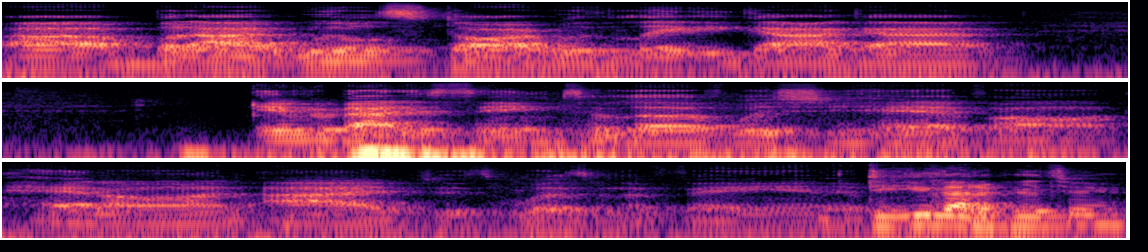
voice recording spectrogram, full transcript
uh, but I will start with Lady Gaga. Everybody seemed to love what she had on. Had on. I just wasn't a fan. do you got a picture?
